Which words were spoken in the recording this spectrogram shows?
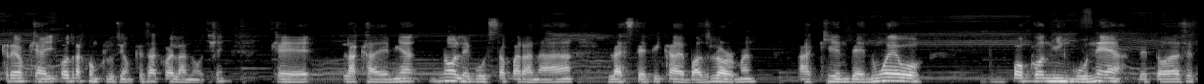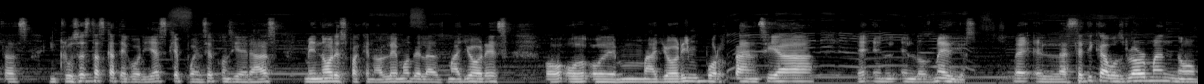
creo que hay otra conclusión que saco de la noche, que la academia no le gusta para nada la estética de Buzz Lorman, a quien de nuevo un poco ningunea de todas estas, incluso estas categorías que pueden ser consideradas menores, para que no hablemos de las mayores o, de mayor importancia en, los medios. Eh, la estética de Buzz Lorman no,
